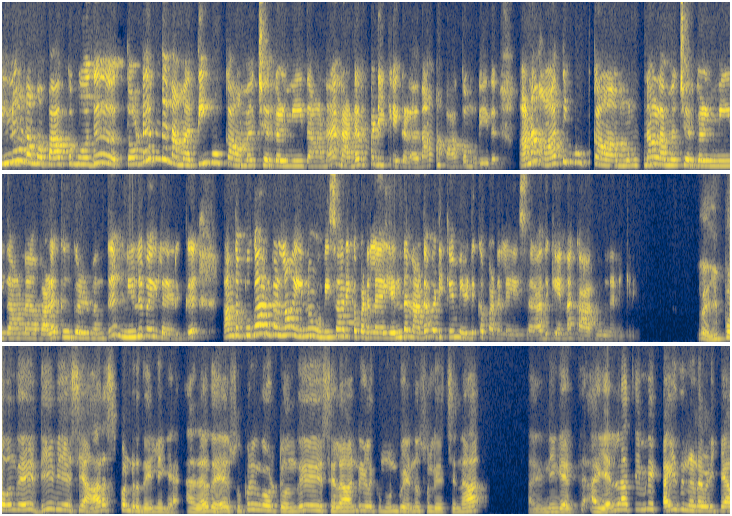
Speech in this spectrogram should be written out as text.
இன்னும் நம்ம பார்க்கும்போது தொடர்ந்து நம்ம திமுக அமைச்சர்கள் மீதான நடவடிக்கைகளை தான் பார்க்க முடியுது. ஆனா அதிமுக முன்னாள் அமைச்சர்கள் மீதான வழக்குகள் வந்து நிலுவையில இருக்கு. அந்த புகார்கள்லாம் இன்னும் விசாரிக்கப்படல. எந்த நடவடிக்கையும் எடுக்கப்படலையே சார் அதுக்கு என்ன காரணம்னு நினைக்கிறீங்க? இல்ல இப்ப வந்து டிவிஎஸ்சி அரெஸ்ட் பண்றது இல்லைங்க. அதாவது சுப்ரீம் கோர்ட் வந்து சில ஆண்டுகளுக்கு முன்பு என்ன சொல்லிருச்சுன்னா நீங்க எல்லாத்தையுமே கைது நடவடிக்கையா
